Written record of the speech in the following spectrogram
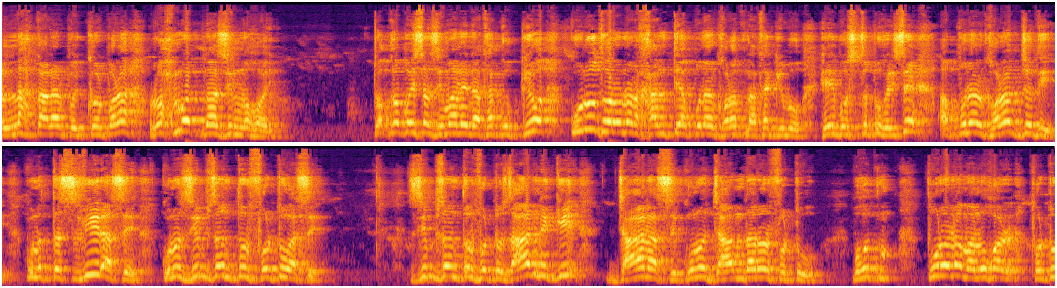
আল্লাহ তালাৰ পক্ষৰ পৰা ৰহমত নাজিল নহয় টকা পইচা যিমানেই নাথাকক কিয়? কোনো ধৰণৰ শান্তি আপোনাৰ ঘৰত নাথাকিব। সেই বস্তুটো হৈছে আপোনাৰ ঘৰত যদি কোনো তচবিৰ আছে, কোনো জীৱ জন্তুৰ ফটো আছে জীৱ জন্তুৰ ফটো, যাৰ নেকি জান আছে, কোনো জানদাৰৰ ফটো, বহুত পুৰণা মানুহৰ ফটো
